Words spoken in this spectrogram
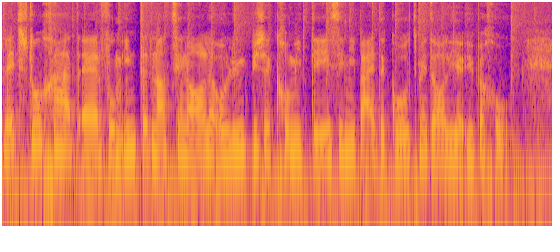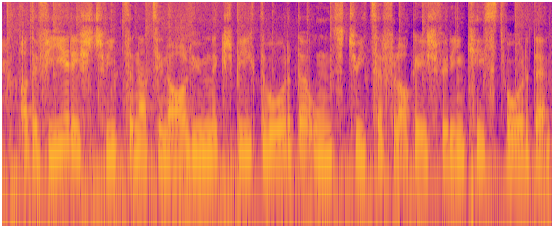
Letzte Woche hat er vom Internationalen Olympischen Komitee seine beiden Goldmedaillen bekommen. An der Vier ist die Schweizer Nationalhymne gespielt worden und die Schweizer Flagge ist für ihn gekisst worden.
